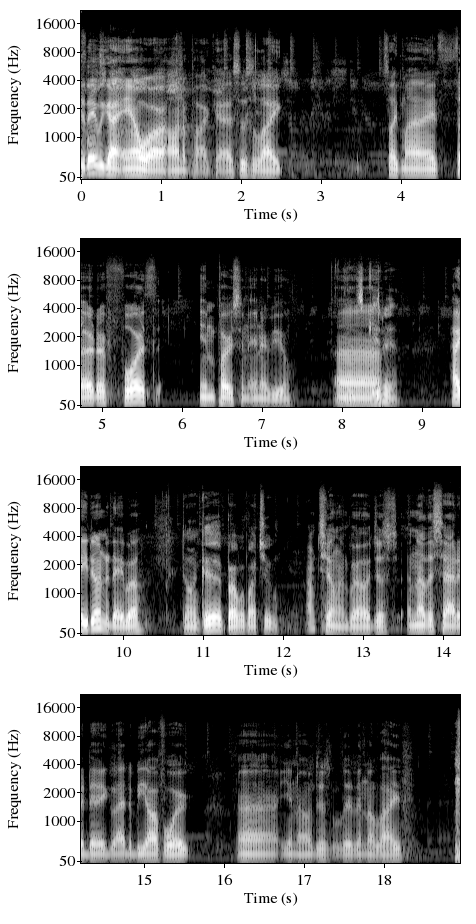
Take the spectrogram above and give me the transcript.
today we got Anwar on the podcast. This is like it's like my third or fourth in person interview. Let's Uh, get it. How you doing today, bro? Doing good, bro. What about you? I'm chilling, bro. Just another Saturday. Glad to be off work. Uh, you know, just living the life.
